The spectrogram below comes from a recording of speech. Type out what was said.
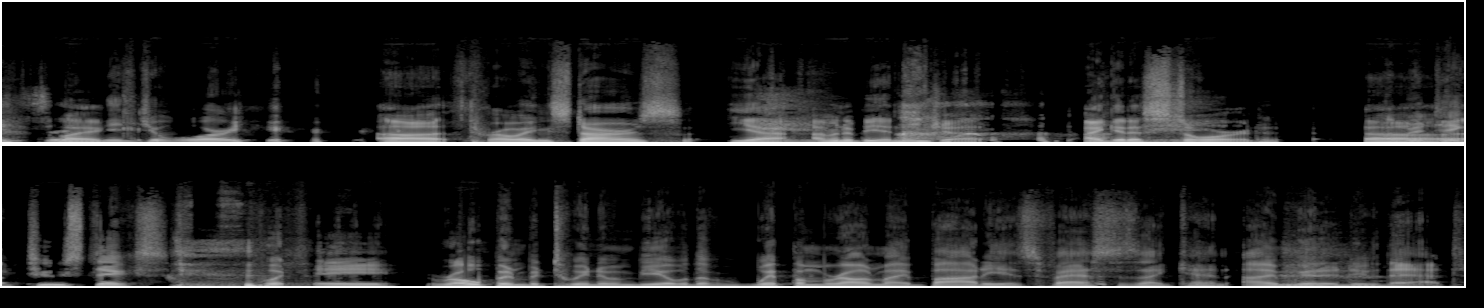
It's a Like- ninja warrior. uh, throwing stars. Yeah, I'm gonna be a ninja. I get a sword. I'm Uh, gonna take two sticks, put a rope in between them, and be able to whip them around my body as fast as I can. I'm gonna do that.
